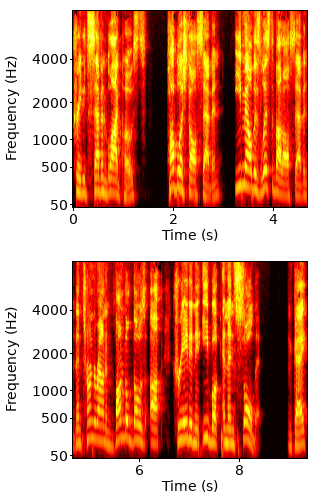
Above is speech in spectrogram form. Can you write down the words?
created seven blog posts, published all seven, emailed his list about all seven, then turned around and bundled those up, created an ebook, and then sold it. Okay.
